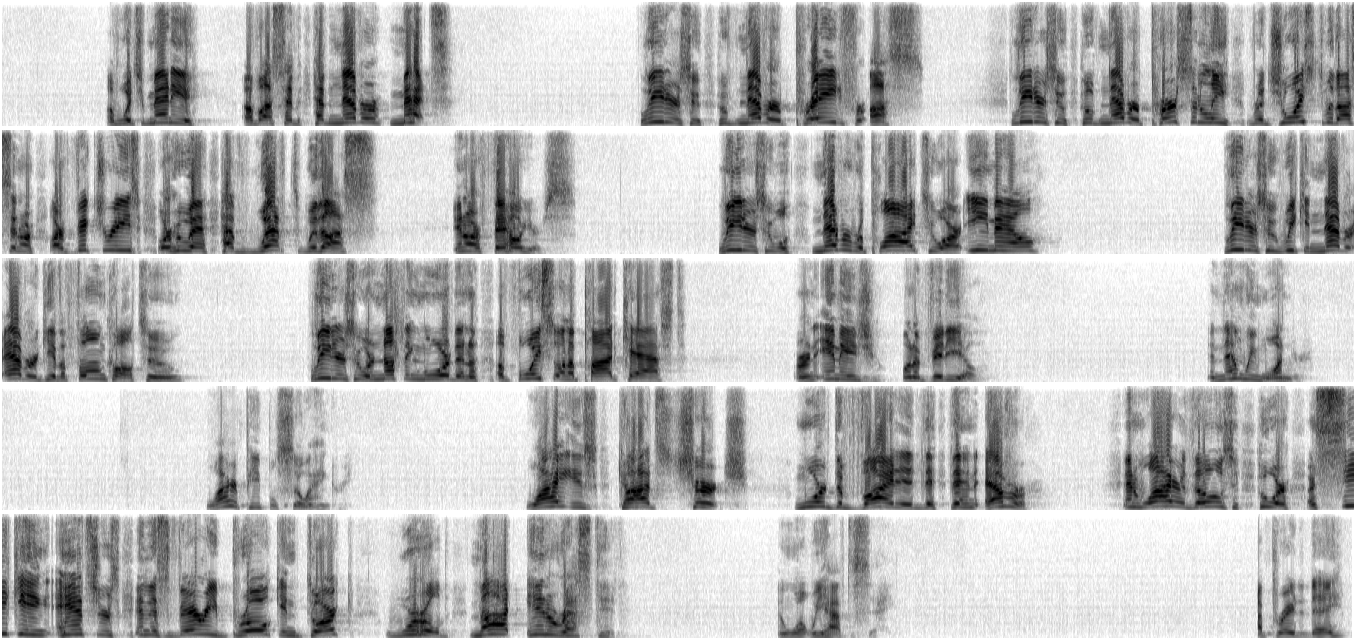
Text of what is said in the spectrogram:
of which many of us have, have never met. Leaders who, who've never prayed for us. Leaders who, who've never personally rejoiced with us in our, our victories or who have, wept with us in our failures. Leaders who will never reply to our email. Leaders who we can never, ever give a phone call to. Leaders who are nothing more than a, a voice on a podcast or an image on a video. And then we wonder why are people so angry? Why is God's church more divided than ever? And why are those who are, are seeking answers in this very broke and dark world not interested in what we have to say. I pray today,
